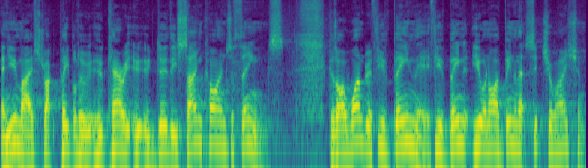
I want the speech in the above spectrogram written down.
And you may have struck people who, who, carry, who do these same kinds of things. Because I wonder if you've been there, if you've been, you and I have been in that situation.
